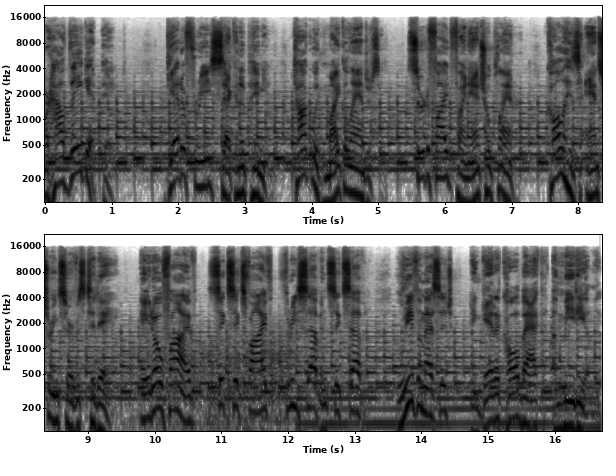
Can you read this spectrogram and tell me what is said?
or how they get paid? Get a free second opinion. Talk with Michael Anderson, certified financial planner. Call his answering service today, 805 665 3767. Leave a message and get a call back immediately.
